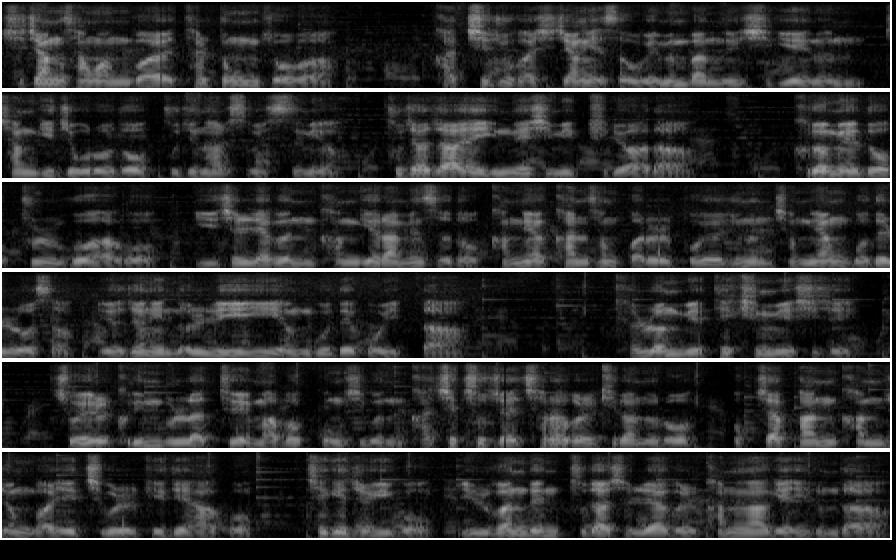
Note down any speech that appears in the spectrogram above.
시장 상황과의 탈동조와 가치주가 시장에서 외면받는 시기에는 장기적으로도 부진할 수 있으며 투자자의 인내심이 필요하다. 그럼에도 불구하고 이 전략은 간결하면서도 강력한 성과를 보여주는 정량 모델로서 여전히 널리 연구되고 있다. 결론 및 핵심 메시지 조엘 그린블라트의 마법 공식은 가치 투자의 철학을 기반으로 복잡한 감정과 예측을 배제하고 체계적이고 일관된 투자 전략을 가능하게 해준다.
